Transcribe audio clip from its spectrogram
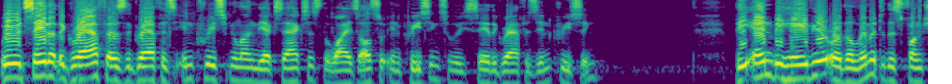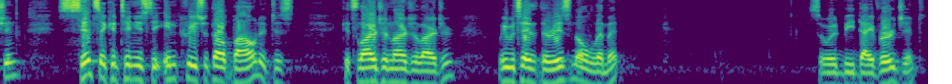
We would say that the graph, as the graph is increasing along the x-axis, the y is also increasing, so we say the graph is increasing. The end behavior, or the limit to this function, since it continues to increase without bound, it just gets larger and larger and larger, we would say that there is no limit. So it would be divergent.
